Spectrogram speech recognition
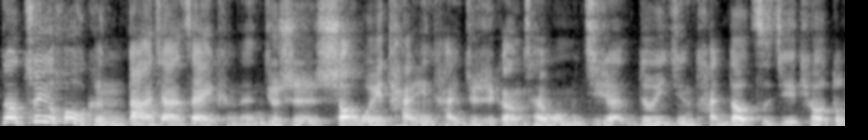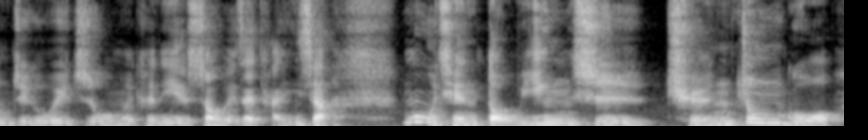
那最后可能大家在可能就是稍微谈一谈，就是刚才我们既然都已经谈到字节跳动这个位置，我们肯定也稍微再谈一下。目前抖音是全中国。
